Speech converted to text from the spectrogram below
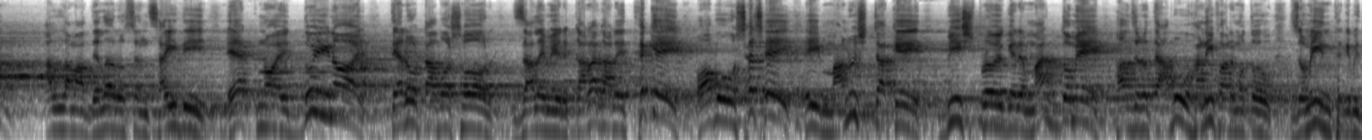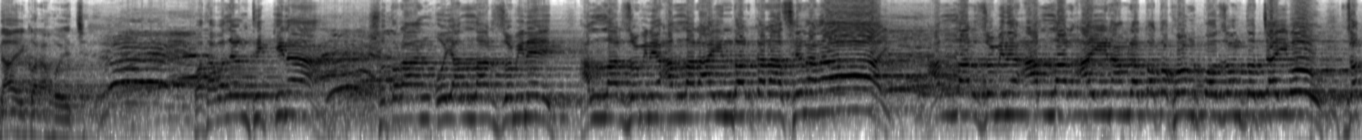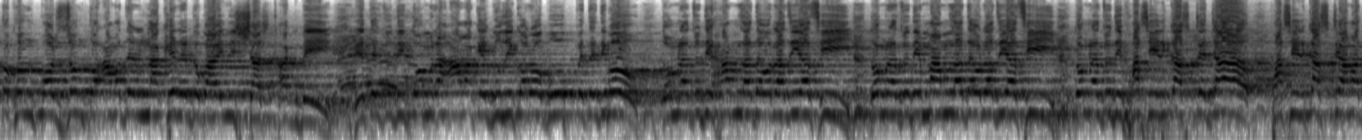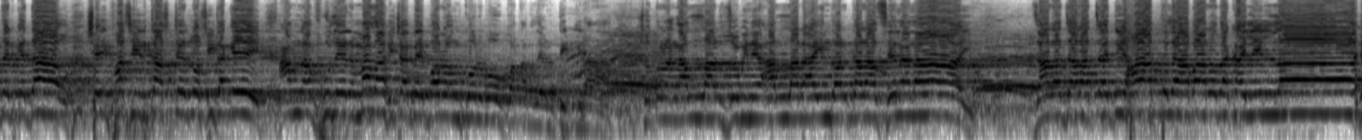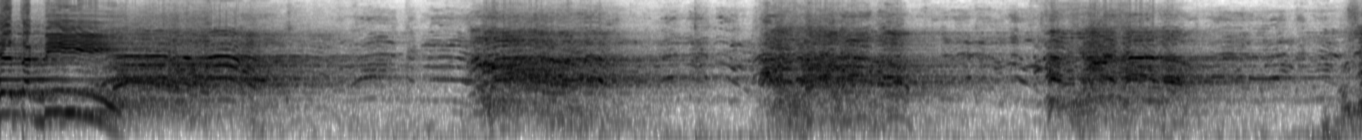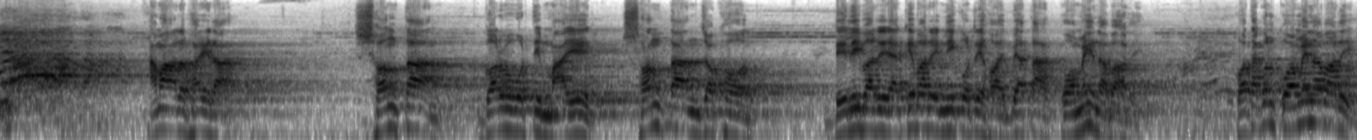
আল্লামা দেলার হোসেন সাইদি এক নয়, দুই নয়, তেরোটা বছর জালেমের কারাগারে থেকে অবশেষে এই মানুষটাকে বিষ প্রয়োগের মাধ্যমে হাজরতে আবু হানিফার মতো জমিন থেকে বিদায় করা হয়েছে। কথা বলেন ঠিক কিনা? সুতরাং ওই আল্লাহর জমিনে আল্লাহর জমিনে আল্লাহর আইন দরকার আছে না নাই? আল্লাহর জমিনে আল্লাহর আইন আমরা ততক্ষণ পর্যন্ত চাইব, যতক্ষণ পর্যন্ত আমাদের নাকের ডোগায় নিঃশ্বাস থাকবে। এতে যদি তোমরা আমাকে গুলি করো, বুক পেতে দিব, তোমরা যদি হামলা দাও, রাজি আছি। তোমরা যদি মামলা দাও, রাজি আছি। তোমরা যদি ফাঁসির কাস্টে যাও, ফাঁসির কাস্টে আমাদেরকে দাও, সেই ফাঁসির কাস্টের রশিটাকে আমরা ফুলের মালা হিসাবে বরণ করব, কথা বলেন ঠিক কিনা? সুতরাং আল্লাহর জমিনে আল্লাহর আইন দরকার আছে না নাই? যারা যারা চাই তুই হাত তুলে আবারও দেখাই, লিল্লাহ তাকবীর। আমার ভাইরা, সন্তান গর্ভবতী মায়ের সন্তান যখন ডেলিভারির একেবারে নিকটে হয়, ব্যথা কমে না বাড়ে? কথা কোন কমে না বাড়ে?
